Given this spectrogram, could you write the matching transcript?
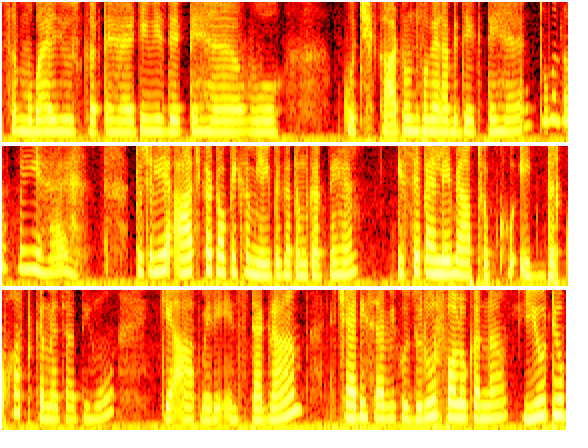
सब मोबाइल यूज़ करते हैं, टीवीज़ देखते हैं, वो कुछ कार्टून वगैरह भी देखते हैं तो मतलब वही है। तो चलिए, आज का टॉपिक हम यहीं पे ख़त्म करते हैं। इससे पहले मैं आप सबको एक दरख्वास्त करना चाहती हूँ कि आप मेरे इंस्टाग्राम चैटी सैवी को ज़रूर फॉलो करना। यूट्यूब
